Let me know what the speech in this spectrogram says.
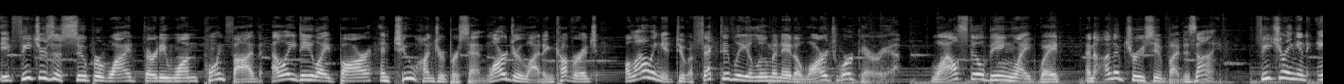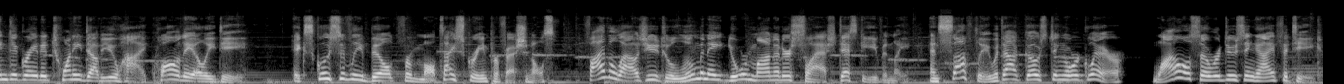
It features a super wide 31.5 LED light bar and 200% larger lighting coverage, allowing it to effectively illuminate a large work area, while still being lightweight and unobtrusive by design featuring an integrated 20W high-quality LED. Exclusively built for multi-screen professionals, PHIVE allows you to illuminate your monitor slash desk evenly and softly without ghosting or glare, while also reducing eye fatigue.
